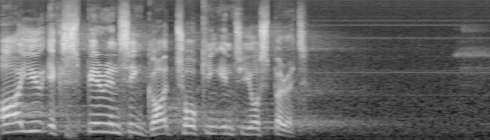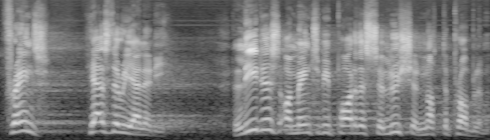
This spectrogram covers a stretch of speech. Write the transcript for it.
Are you experiencing God talking into your spirit? Friends, Here's the reality leaders are meant to be part of the solution, not the problem.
